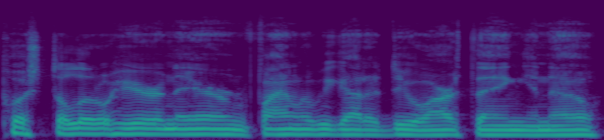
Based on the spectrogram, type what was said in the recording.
pushed a little here and there, and finally we got to do our thing, you know.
